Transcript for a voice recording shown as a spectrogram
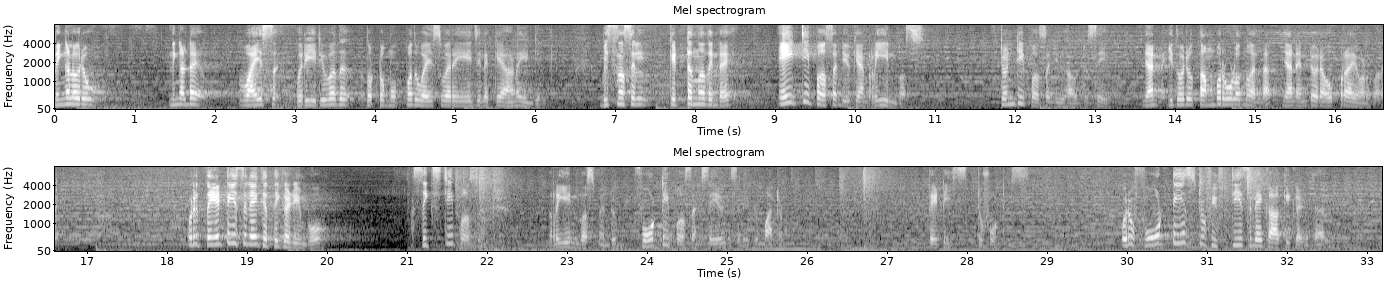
നിങ്ങളൊരു നിങ്ങളുടെ വയസ്സ് ഒരു ഇരുപത് തൊട്ട് മുപ്പത് വയസ്സ് വരെ ഏജിലൊക്കെയാണ് എങ്കിൽ ബിസിനസ്സിൽ കിട്ടുന്നതിന്റെ eighty percent you can reinvest. Twenty percent you have to save. ഞാൻ ഇതൊരു തമ്പ് റൂളൊന്നും അല്ല ഞാൻ എന്റെ ഒരു അഭിപ്രായമാണ് പറയുന്നത് ഒരു തേർട്ടീസിലേക്ക് എത്തിക്കഴിയുമ്പോൾ സിക്സ്റ്റി പെർസെന്റ് റീഇൻവെസ്റ്റ്മെന്റും ഫോർട്ടി പെർസെന്റ് സേവിങ്സിലേക്കും മാറ്റണം. Thirties to forties. ഒരു ഫോർട്ടീസ് ടു ഫിഫ്റ്റീസിലേക്ക് ആക്കി കഴിഞ്ഞാൽ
